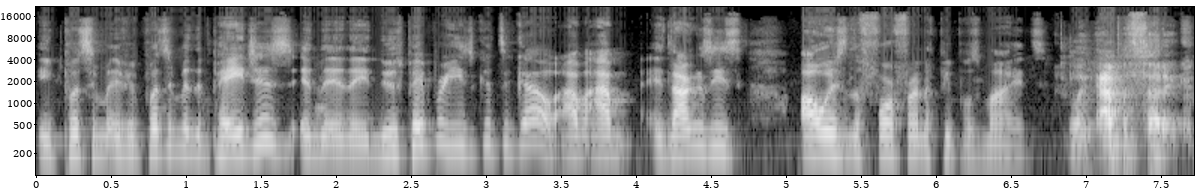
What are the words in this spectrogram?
he puts him if he puts him in the pages in the in the newspaper, he's good to go. I'm, I'm as long as he's always in the forefront of people's minds. Like apathetic,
